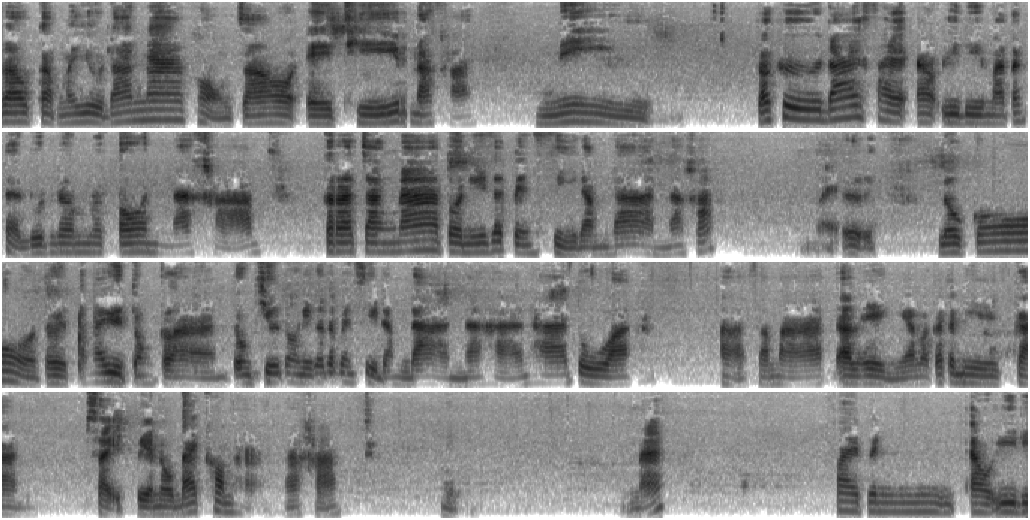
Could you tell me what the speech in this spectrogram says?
เรากลับมาอยู่ด้านหน้าของเจ้า AT นะคะ นี่ ก็คือได้ไฟ LED มาตั้งแต่รุ่นเริ่มต้นนะคะ กระจังหน้าตัวนี้จะเป็นสีดำด้านนะคะ ไหนเอ่ยโลโก้โตโยต้าอยู่ตรงกลาง ตรงคิ้วตรงนี้ก็จะเป็นสีดำด้านนะคะ ถ้าตัวอ่าสมาร์ทอะไรอย่างเงี้ยมันก็จะมีการใส่เปียโนแบ็คเข้ามานะคะนี่นไหมไฟเป็น LED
